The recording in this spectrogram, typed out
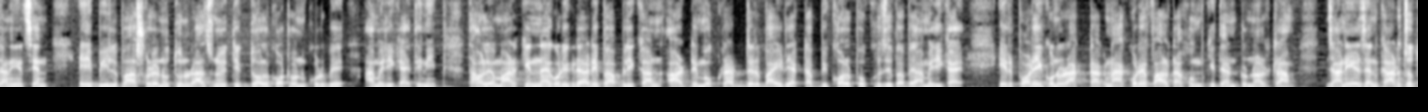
জানিয়েছেন, এই বিল পাস হলে নতুন রাজনৈতিক দল গঠন করবে আমেরিকায় তিনি। তাহলে মার্কিন নাগরিকরা রিপাবলিকান আর ডেমোক্র্যাটদের বাইরে একটা বিকল্প খুঁজে পাবে আমেরিকায়। এরপরেই কোনো রাগটাগ না করে পাল্টা হুমকি দেন ডোনাল্ড ট্রাম্প। জানিয়েছেন, কার্যত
